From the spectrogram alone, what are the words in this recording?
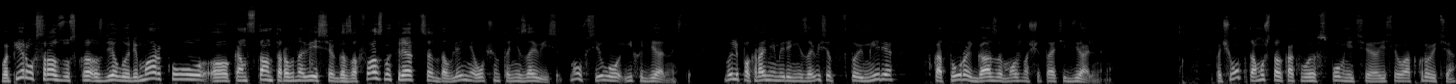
Во-первых, сразу сделаю ремарку, э, константа равновесия газофазных реакций от давления, в общем-то, не зависит, ну, в силу их идеальности. Ну, или, по крайней мере, не зависит в той мере, в которой газы можно считать идеальными. Почему? Потому что, как вы вспомните, если вы откроете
